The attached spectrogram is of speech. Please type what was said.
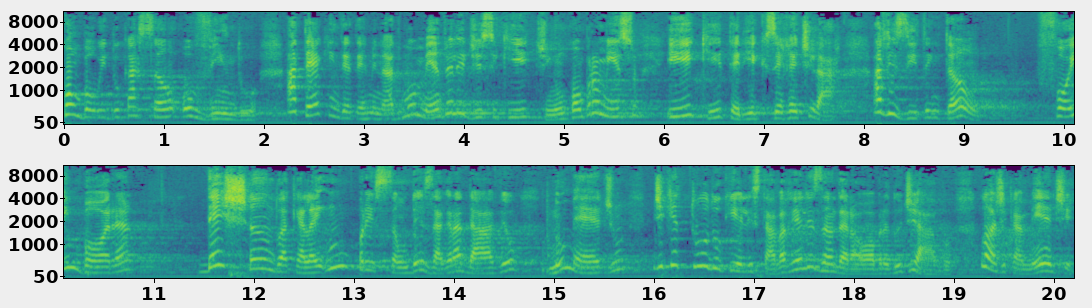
com boa educação, ouvindo. Até que em determinado momento ele disse que tinha um compromisso e que teria que se retirar. A visita então foi embora deixando aquela impressão desagradável no médium de que tudo o que ele estava realizando era obra do diabo. Logicamente,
